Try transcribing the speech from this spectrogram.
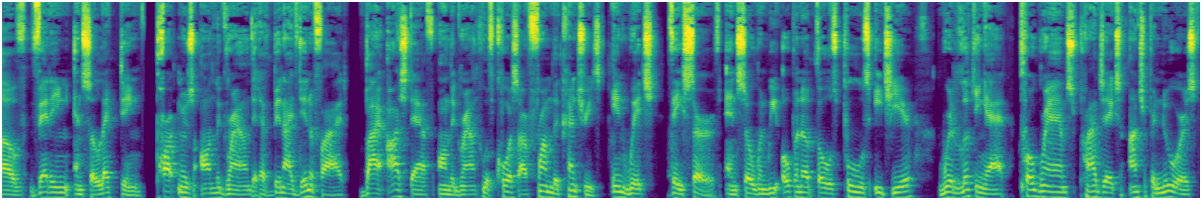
of vetting and selecting partners on the ground that have been identified by our staff on the ground, who of course are from the countries in which they serve. And so when we open up those pools each year, we're looking at programs, projects, entrepreneurs,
